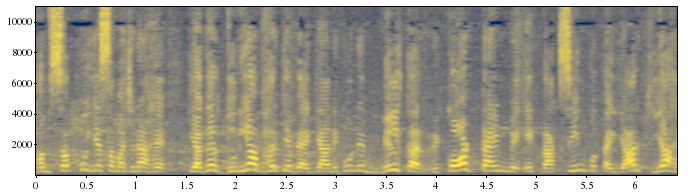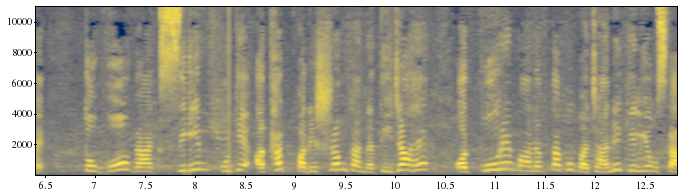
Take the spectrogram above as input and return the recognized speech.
हम सबको ये समझना है कि अगर दुनिया भर के वैज्ञानिकों ने मिलकर रिकॉर्ड टाइम में एक वैक्सीन को तैयार किया है तो वो वैक्सीन उनके अथक परिश्रम का नतीजा है और पूरे मानवता को बचाने के लिए उसका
